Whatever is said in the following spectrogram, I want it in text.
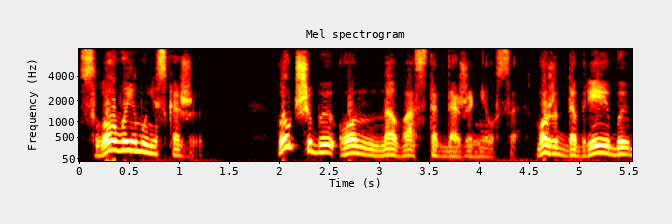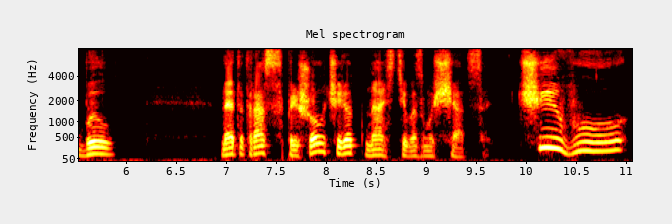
Слова ему не скажи. Лучше бы он на вас тогда женился, может, добрее бы был. На этот раз пришел черед Насти возмущаться. «Чего?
